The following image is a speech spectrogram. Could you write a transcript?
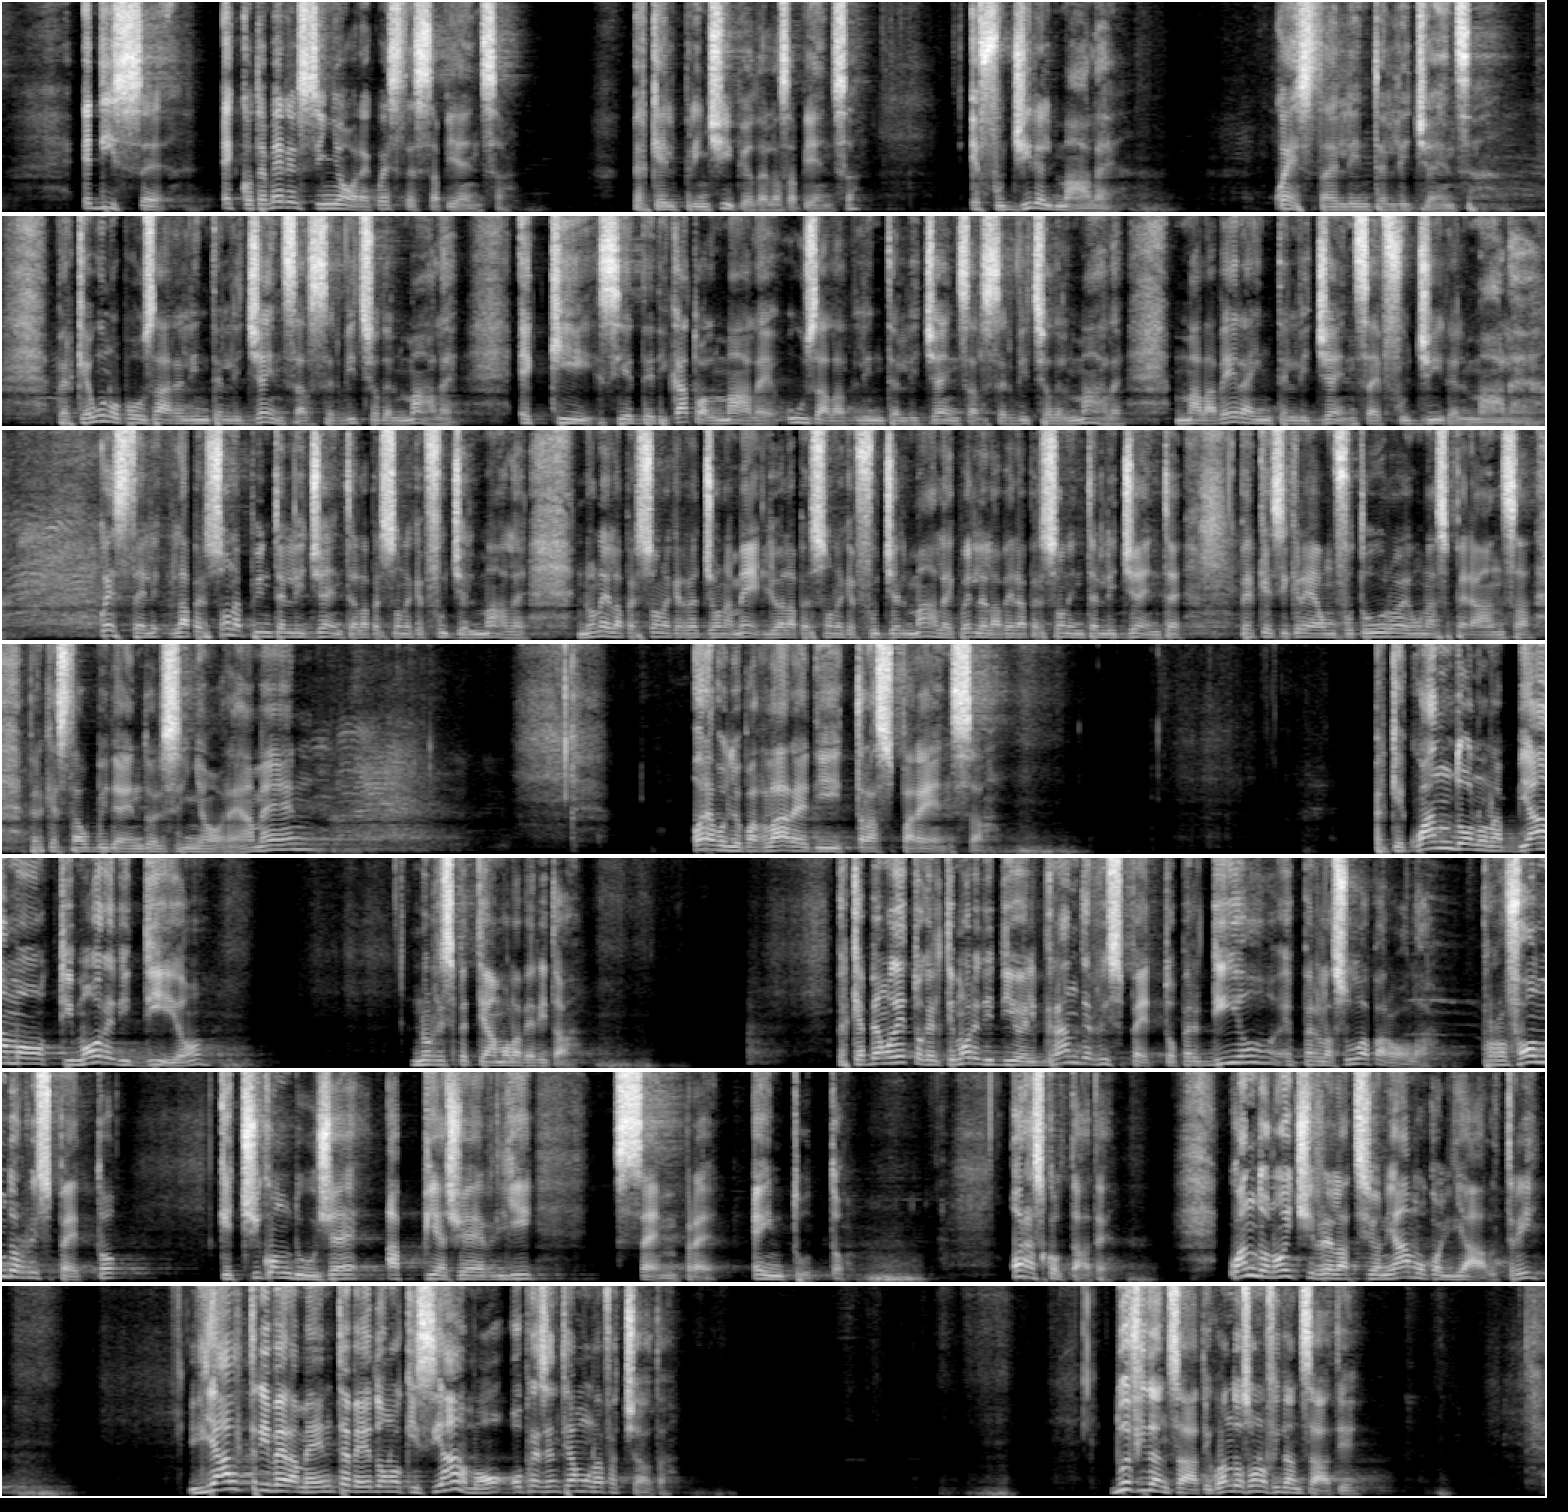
E disse, ecco temere il Signore, questa è sapienza, perché è il principio della sapienza, e fuggire il male, questa è l'intelligenza perché uno può usare l'intelligenza al servizio del male e chi si è dedicato al male usa la, l'intelligenza al servizio del male, ma la vera intelligenza è fuggire il male. Questa è la persona più intelligente, la persona che fugge il male, non è la persona che ragiona meglio, è la persona che fugge il male, quella è la vera persona intelligente perché si crea un futuro e una speranza, perché sta ubbidendo il Signore. Amen. Ora voglio parlare di trasparenza, perché quando non abbiamo timore di Dio, non rispettiamo la verità. Perché abbiamo detto che il timore di Dio è il grande rispetto per Dio e per la sua parola, profondo rispetto che ci conduce a piacergli sempre e in tutto. Ora ascoltate, quando noi ci relazioniamo con gli altri, gli altri veramente vedono chi siamo o presentiamo una facciata. Due fidanzati, quando sono fidanzati,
